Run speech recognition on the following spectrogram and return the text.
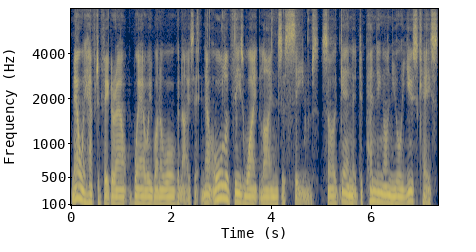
Now we have to figure out where we want to organize it. Now all of these white lines are seams. So again, depending on your use case,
